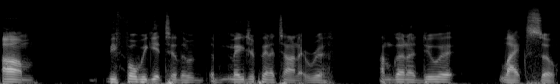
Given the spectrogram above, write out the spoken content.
Um, before we get to the major pentatonic riff, I'm gonna do it like so.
